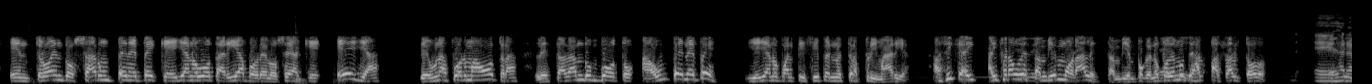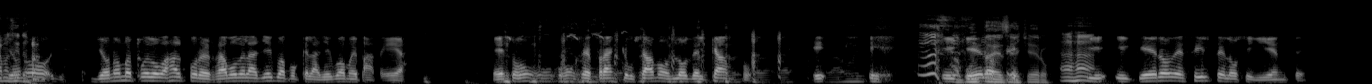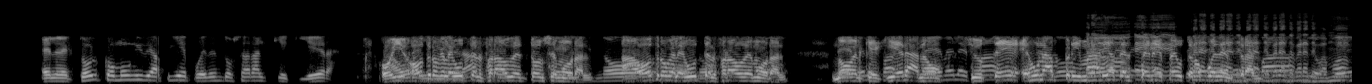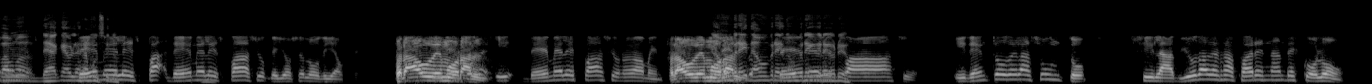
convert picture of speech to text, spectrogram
entró a endosar un PNP que ella no votaría por él. O sea que ella, de una forma u otra, le está dando un voto a un PNP y ella no participa en nuestras primarias. Así que hay, hay fraudes también morales, también, porque no podemos dejar pasar todo. Eh, Eddie, Ramoncito. yo, no, yo no me puedo bajar por el rabo de la yegua porque la yegua me patea. Eso es un, un refrán que usamos los del campo. Y, y- y quiero, Apunta ese chero. Ajá. y, y quiero decirte lo siguiente. El elector común y de a pie puede endosar al que quiera. Oye, Ahora, otro que le gusta el fraude entonces moral. no, a otro que le gusta no, el fraude moral. No, el que quiera, no. Si usted es una primaria del eh, PNP, usted no puede entrar. Espérate, espérate, espérate. Vamos, a- vamos, a- deja que hable déme el espacio que yo se lo di a usted. Fraude moral. Y déme el espacio nuevamente. Fraude moral. Deme el espacio. Y dentro del asunto, si la viuda de Rafael Hernández Colón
